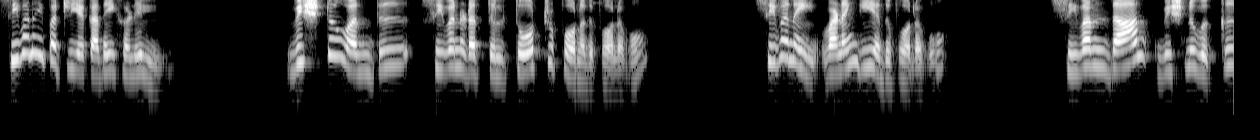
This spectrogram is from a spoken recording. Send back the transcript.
சிவனை பற்றிய கதைகளில் விஷ்ணு வந்து சிவனிடத்தில் தோற்று போனது போலவும் சிவனை வணங்கியது போலவும் சிவன்தான் விஷ்ணுவுக்கு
